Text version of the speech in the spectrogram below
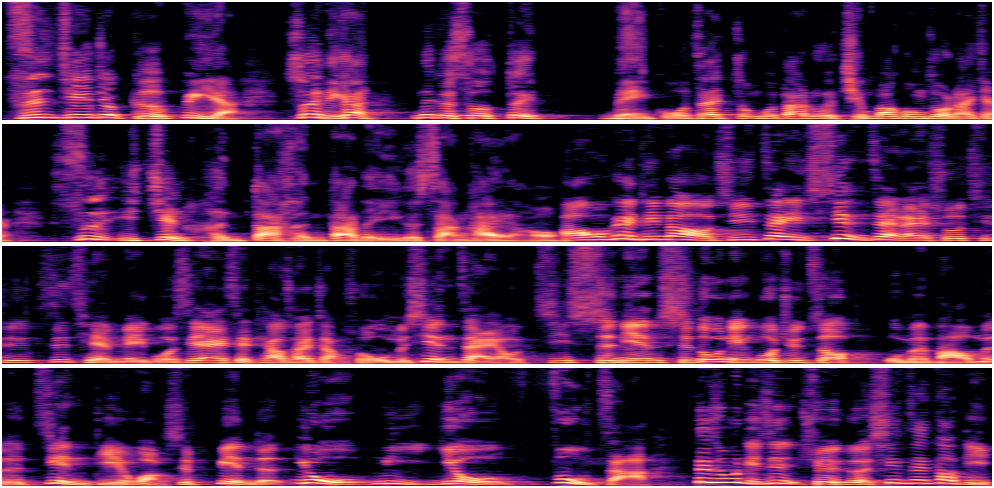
直接就隔壁啊。所以你看，那个时候对。美国在中国大陆的情报工作来讲，是一件很大很大的一个伤害了哈。好，我可以听到，其实，在现在来说，其实之前美国 CIA 跳出来讲说，我们现在哦，几十年、十多年过去之后，我们把我们的间谍网是变得又密又复杂。但是问题是，学友哥，现在到底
